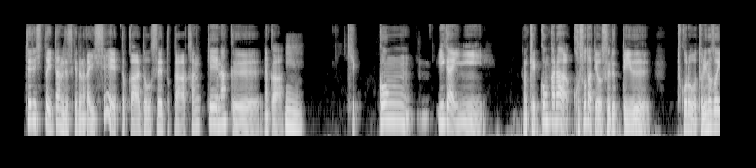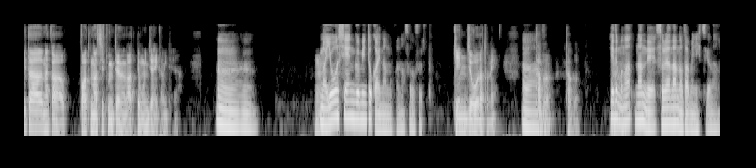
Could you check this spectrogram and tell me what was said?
てる人いたんですけど、なんか異性とか同性とか関係なく、なんか、うん。結婚以外に、結婚から子育てをするっていうところを取り除いた、なんか、パートナーシップみたいなのがあってもいいんじゃないかみたいな。うんうん。うん、まあ、養子縁組とかになるのかな、そうする現状だとね。と。うん。多。分、多分。え、でもな、なんで、それは何のために必要なの？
